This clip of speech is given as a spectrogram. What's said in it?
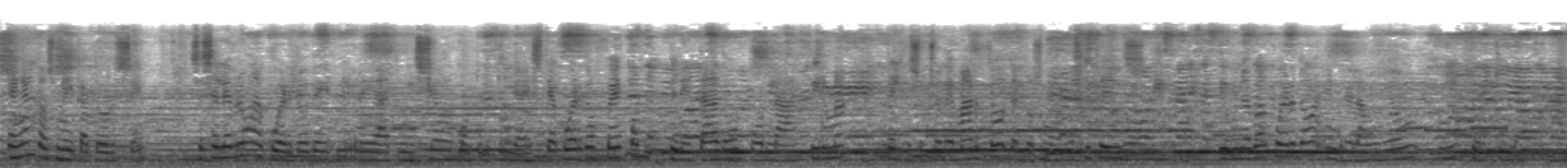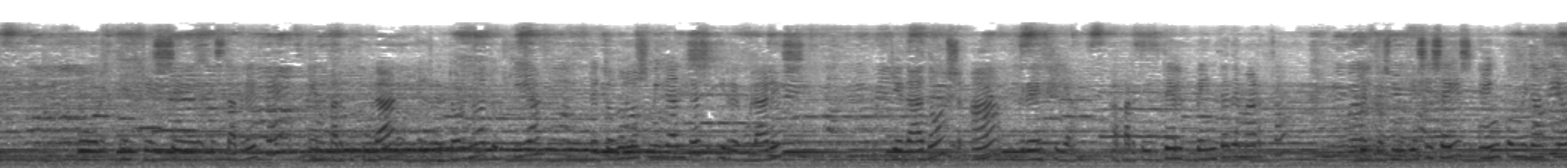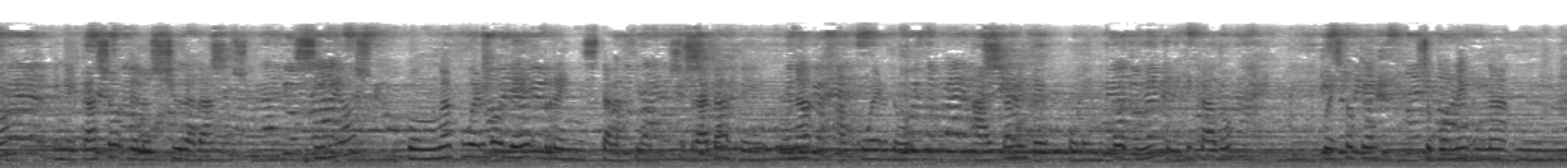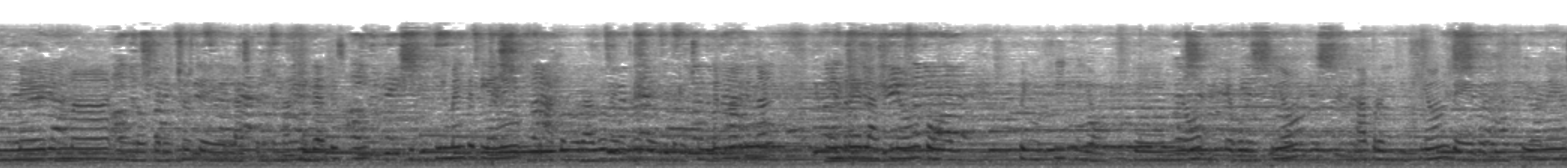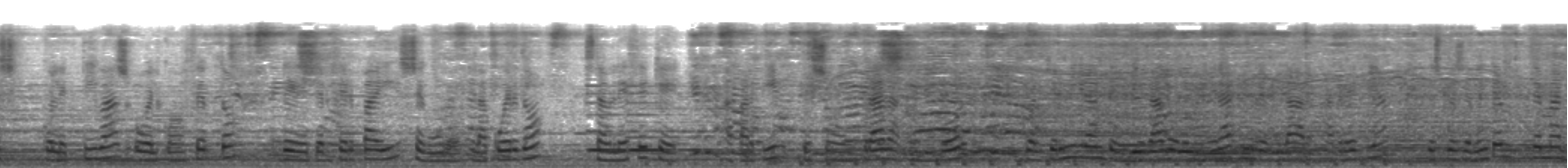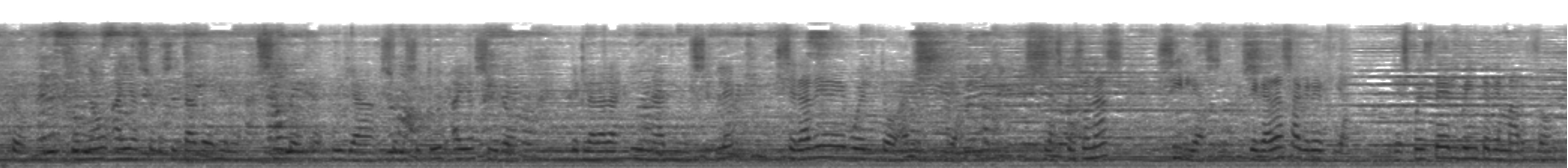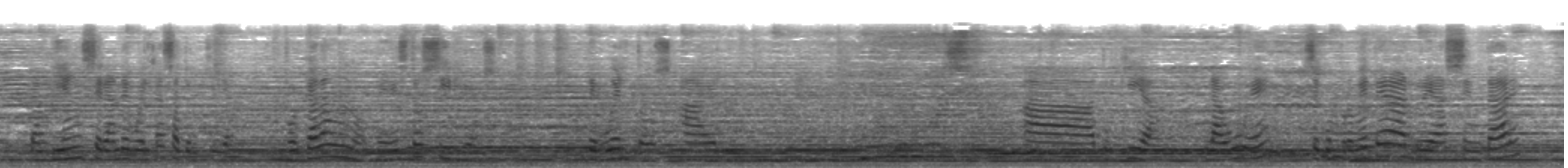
En el 2014 se celebró un acuerdo de readmisión con Turquía. Este acuerdo fue completado por la firma del 18 de marzo del 2016 de un nuevo acuerdo entre la Unión por el que se establece en particular el retorno a Turquía de todos los migrantes irregulares llegados a Grecia a partir del 20 de marzo del 2016 en combinación en el caso de los ciudadanos sirios con un acuerdo de reinstalación. Se trata de un acuerdo altamente polémico y criticado, puesto que supone una merma en los derechos de las personas migrantes y difícilmente tiene acomodado dentro del derecho internacional en relación con el principio de no evolución a prohibición de devoluciones colectivas o el concepto de tercer país seguro. El acuerdo establece que a partir de su entrada en vigor, cualquier migrante llegado de manera irregular a Grecia después del 20 de marzo que no haya solicitado el asilo o cuya solicitud haya sido declarada inadmisible, será devuelto a Turquía. Las personas sirias llegadas a Grecia después del 20 de marzo también serán devueltas a Turquía. Por cada uno de estos sirios devueltos a, a Turquía, la UE se compromete a reasentar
